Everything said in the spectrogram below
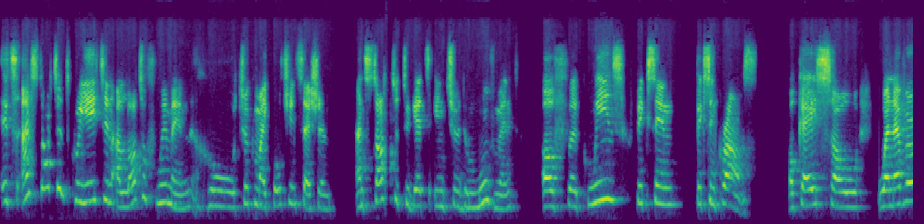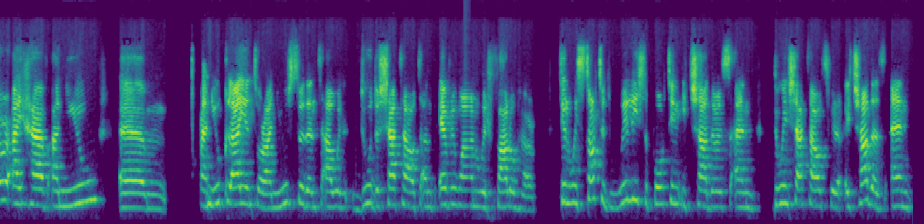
it's I started creating a lot of women who took my coaching session and started to get into the movement of uh, queens fixing fixing crowns. Okay, so whenever I have a new um, a new client or a new student, I will do the shout out and everyone will follow her till we started really supporting each other's and doing shout outs for each other's. And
